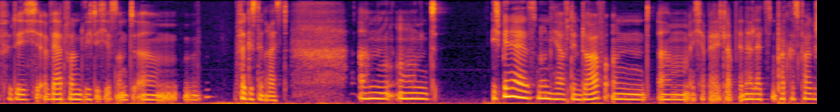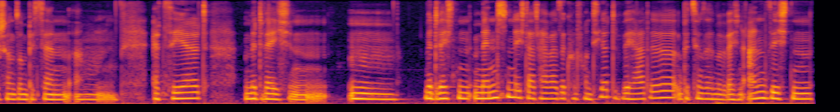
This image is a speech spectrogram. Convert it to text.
für dich wertvoll und wichtig ist und ähm, vergiss den Rest. Ähm, und ich bin ja jetzt nun hier auf dem Dorf und ähm, ich habe ja, ich glaube, in der letzten Podcast-Folge schon so ein bisschen ähm, erzählt, mit welchen mm, mit welchen Menschen ich da teilweise konfrontiert werde, beziehungsweise mit welchen Ansichten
